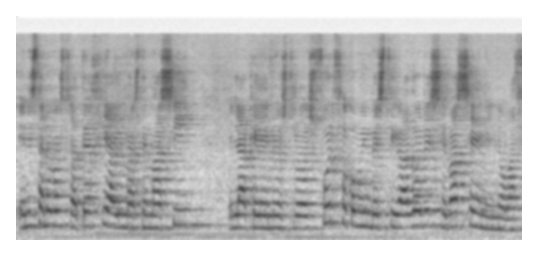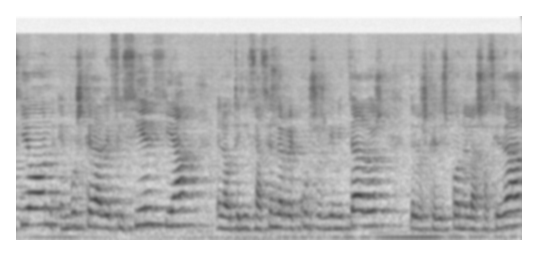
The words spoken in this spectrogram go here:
en esta nueva estrategia I más de más en la que nuestro esfuerzo como investigadores se base en innovación, en búsqueda de eficiencia, en la utilización de recursos limitados de los que dispone la sociedad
